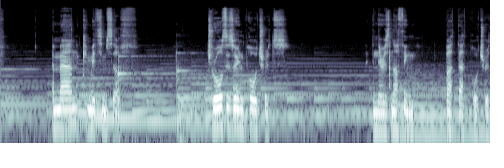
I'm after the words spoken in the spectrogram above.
a man commits himself, draws his own portrait, and there is nothing but that portrait.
